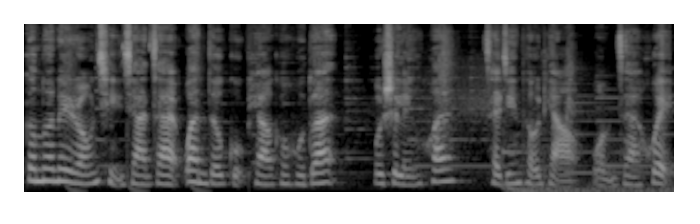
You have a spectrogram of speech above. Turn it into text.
更多内容请下载万德股票客户端。我是林欢，财经头条，我们再会。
